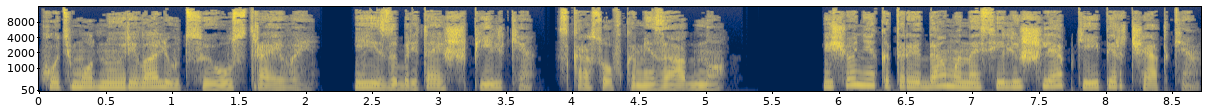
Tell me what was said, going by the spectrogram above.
Хоть модную революцию устраивай и изобретай шпильки с кроссовками заодно. Еще некоторые дамы носили шляпки и перчатки,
